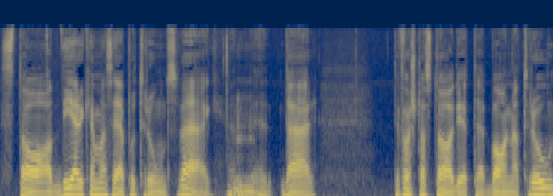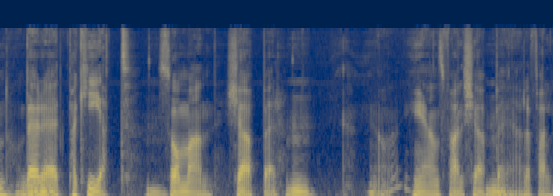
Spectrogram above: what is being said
stadier kan man säga på trons väg. Mm. Där det första stadiet är barnatron, där mm. det är ett paket mm. som man köper. Mm. Ja, I hans fall köper i alla fall.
